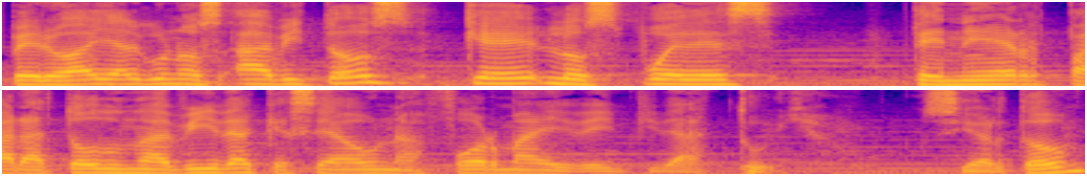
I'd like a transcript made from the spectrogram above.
Pero hay algunos hábitos que los puedes tener para toda una vida que sea una forma de identidad tuya, ¿cierto?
